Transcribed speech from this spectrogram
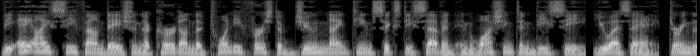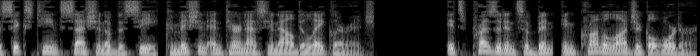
The AIC Foundation occurred on 21 June 1967 in Washington, D.C., USA, during the 16th session of the C Commission Internationale de l'Éclairage. Its presidents have been, in chronological order,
